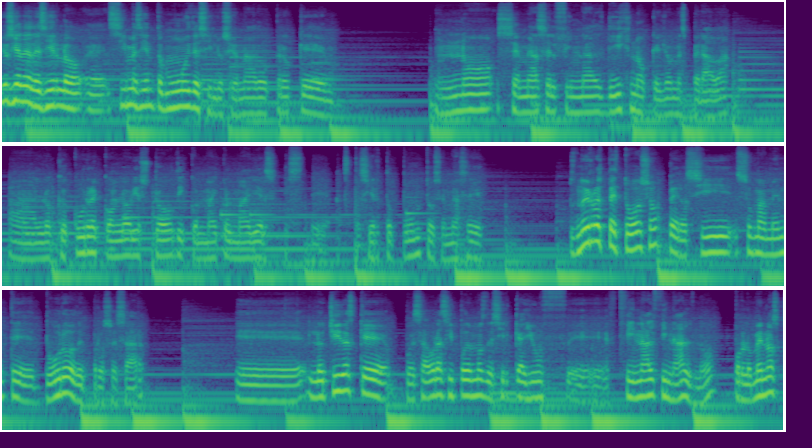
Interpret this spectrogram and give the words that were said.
yo sí he de decirlo, sí me siento muy desilusionado, creo que no se me hace el final digno que yo me esperaba. lo que ocurre con Laurie Strode y con Michael Myers, este, hasta cierto punto se me hace pues no irrespetuoso, pero sí sumamente duro de procesar. Eh, lo chido es que pues ahora sí podemos decir que hay un eh, final final, ¿no? Por lo menos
